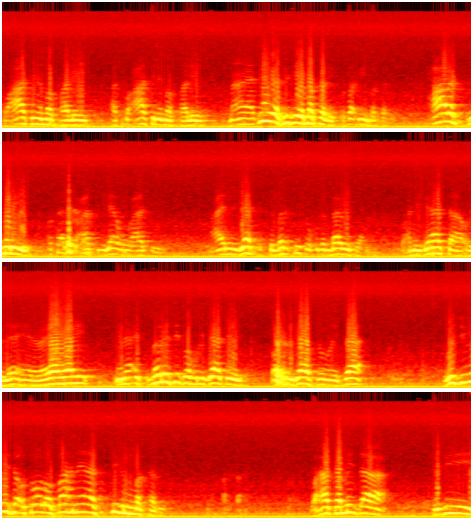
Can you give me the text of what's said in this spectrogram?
kucaasina ma fali ad kucaasina ma fali maanaa dhiigaas wijiga markadi usa dhigi markadi xaaras mari markaa isku caasi ilaah uu caasiye maxaa nijaas iska waa ku dambaabaysaa wax nijaasa oo ilaahay reeway inaa ismarisid waa ku nijaasay waa ku nijaasoobaysaa wejigiisa u soo loo baahnayna dhig markadi waxaa ka mid ah sidii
